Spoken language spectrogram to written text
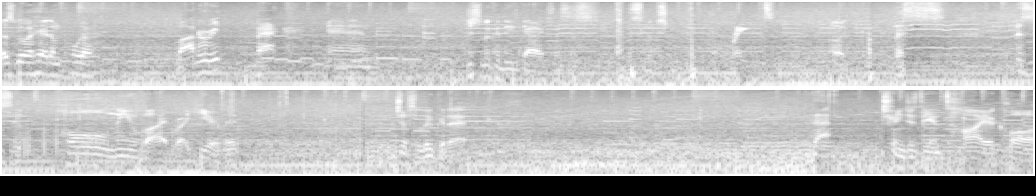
let's go ahead and put a battery back and just look at these guys. This is this looks great. Look, this this is a whole new vibe right here, man. Just look at that. That changes the entire car.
